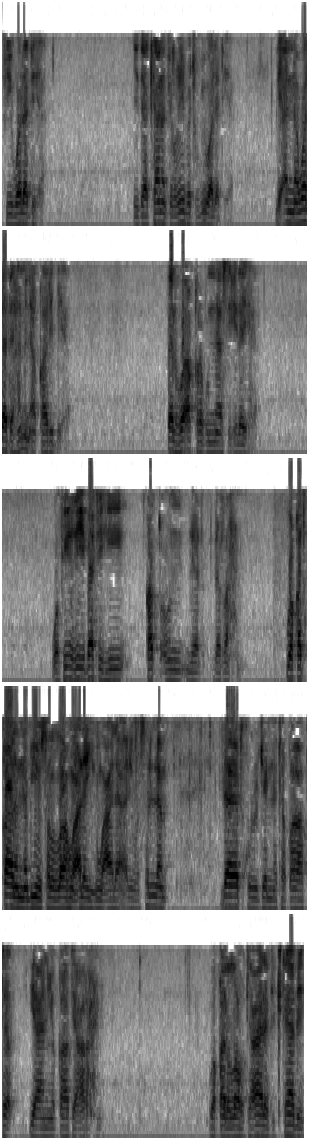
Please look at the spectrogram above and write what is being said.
في ولدها إذا كانت الغيبة بولدها لأن ولدها من أقاربها بل هو أقرب الناس إليها. وفي غيبته قطع للرحم. وقد قال النبي صلى الله عليه وعلى آله وسلم لا يدخل الجنة قاطع يعني قاطع رحم. وقال الله تعالى في كتابه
